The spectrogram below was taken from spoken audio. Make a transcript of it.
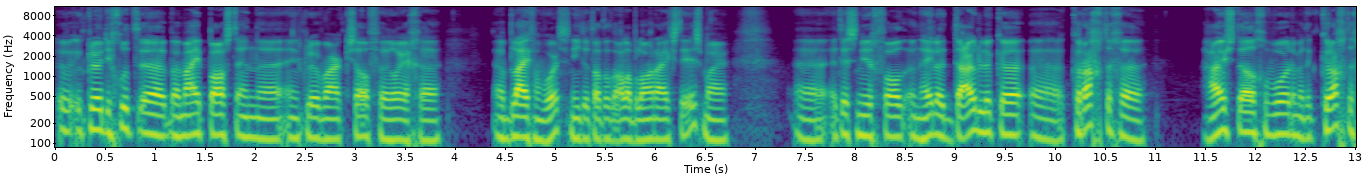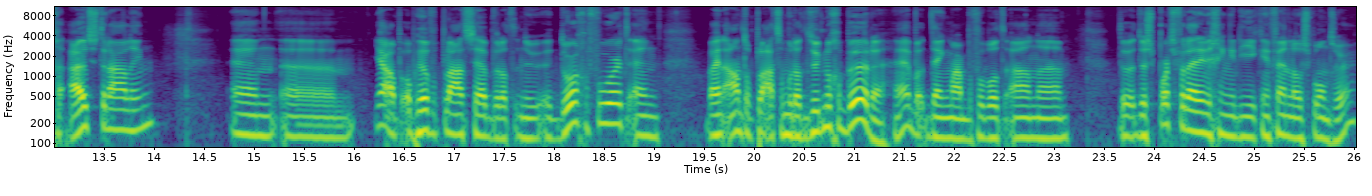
een kleur die goed uh, bij mij past en, en een kleur waar ik zelf heel erg blij van word. Niet dat dat het allerbelangrijkste is, maar het is in ieder geval een hele duidelijke, krachtige huisstijl geworden met een krachtige uitstraling. En ehm, ja, op, op heel veel plaatsen hebben we dat nu doorgevoerd. En bij een aantal plaatsen moet dat natuurlijk nog gebeuren. Hè? Denk maar bijvoorbeeld aan de, de sportverenigingen die ik in Venlo sponsor.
